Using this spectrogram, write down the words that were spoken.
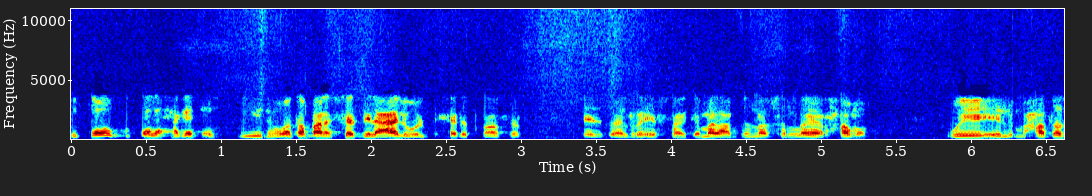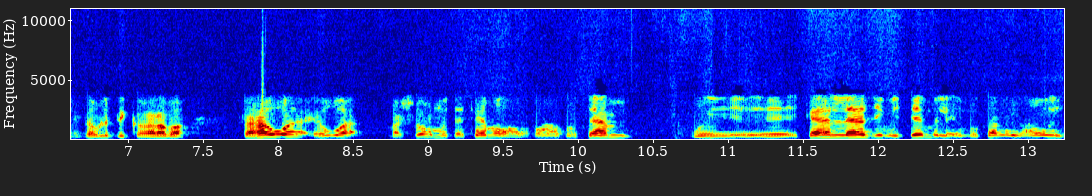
بيتكون من ثلاث حاجات اساسيين هو طبعا السد العالي والبحيرة ناصر بالنسبة للرئيس جمال عبد الناصر الله يرحمه ومحطات توليد الكهرباء فهو هو مشروع متكامل على بعضه تم وكان لازم يتم لأنه كان الأول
